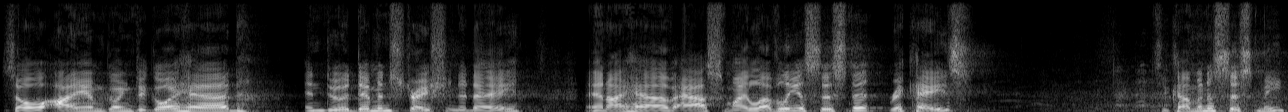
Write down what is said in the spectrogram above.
So I am going to go ahead and do a demonstration today, and I have asked my lovely assistant, Rick Hayes, to come and assist me.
